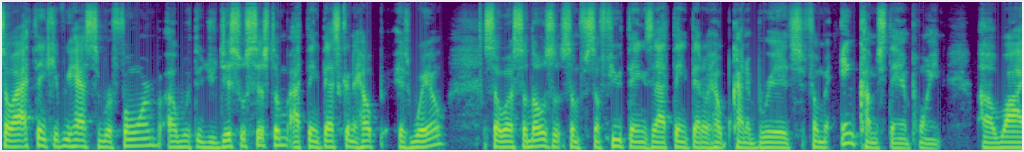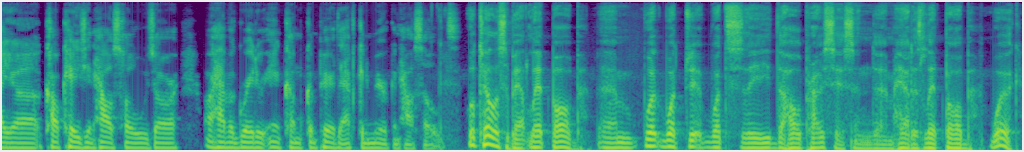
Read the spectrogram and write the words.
So I think if we have some reform uh, with the judicial system, I think that's going to help as well. So uh, so those are some some few things that I think that'll help kind of bridge from an income standpoint uh, why uh, Caucasian households are are have a greater income compared to African American households. Well, tell us about Let Bob. Um, what what what's the the whole process and um, how does Let Bob work?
